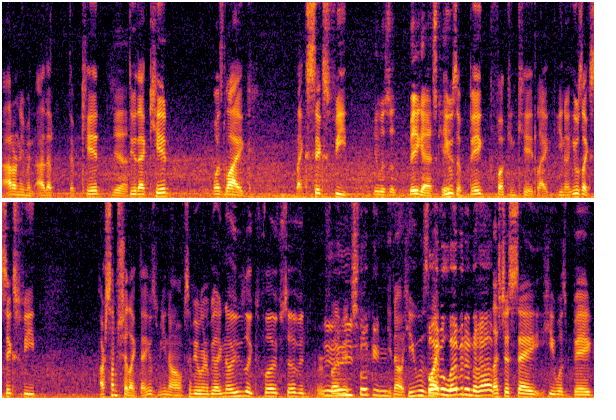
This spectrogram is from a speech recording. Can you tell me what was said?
I don't even uh, the the kid. Yeah. Dude, that kid was like, like six feet. He was a big ass kid. He was a big fucking kid. Like you know, he was like six feet, or some shit like that. He was, you know, some people are gonna be like, no, he was like five seven or five eight. fucking You know, he was like, and a half. let's just say he was big,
